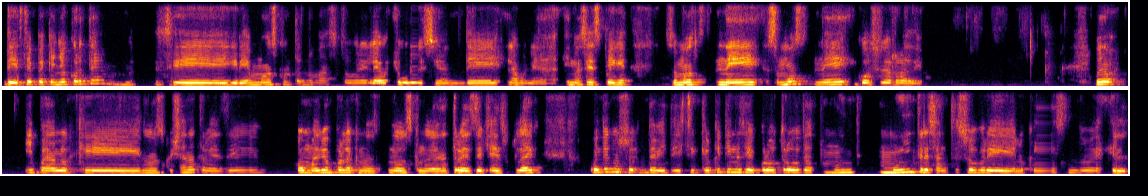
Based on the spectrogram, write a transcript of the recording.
de este pequeño corte, seguiremos contando más sobre la evolución de la moneda. Y no se despeguen, somos, ne, somos Negocios Radio. Bueno, y para los que nos escuchan a través de, o más bien para los que nos, los que nos ven a través de Facebook Live, cuéntanos, David, este, creo que tienes ahí por otro dato muy, muy interesante sobre lo que es el,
